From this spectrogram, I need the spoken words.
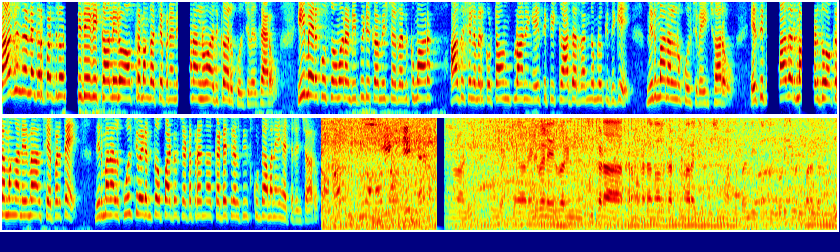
రాజేంద్ర నగర్ పరిధిలోని శ్రీదేవి కాలనీలో అక్రమంగా చెప్పిన నిర్మాణాలను అధికారులు కూల్చివేశారు. ఈ మేరకు సోమవారం డిప్యూటీ కమిషనర్ రవికుమార్ ఆదేశాల మేరకు టౌన్ ప్లానింగ్ ఏసీపీ ఖాదర్ రంగంలోకి దిగి నిర్మాణాలను కూల్చివేయించారు. ఏసీపీ ఖాదర్ మాట్లాడుతూ అక్రమంగా నిర్మాణాలు చేపడితే నిర్మాణాలు కూల్చివేయడంతో పాటు చట్టపరంగా కఠిన చర్యలు తీసుకుంటామని హెచ్చరించారు. రెండు వేల ఇరవై రెండు నుంచి ఇక్కడ కర్మ కట్టడాలు కడుతున్నారని చెప్పేసి మా సిబ్బంది ఇంతకుముందు నోటీస్ కూడా ఇవ్వడం జరిగింది.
